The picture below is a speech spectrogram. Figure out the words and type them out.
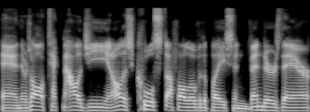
and there was all technology and all this cool stuff all over the place, and vendors there,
